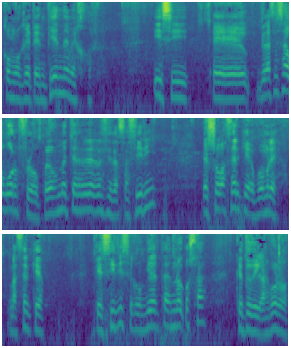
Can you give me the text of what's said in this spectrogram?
como que te entiende mejor. Y si eh, gracias a Workflow podemos meter recetas a Siri, eso va a hacer que, hombre, va a hacer que, que Siri se convierta en una cosa que tú digas, bueno,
